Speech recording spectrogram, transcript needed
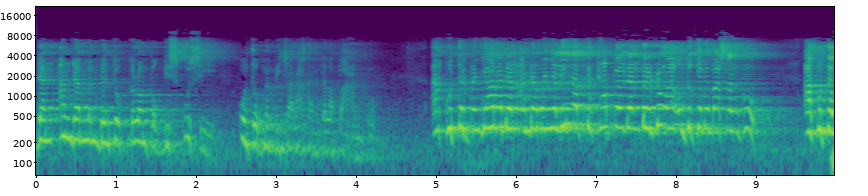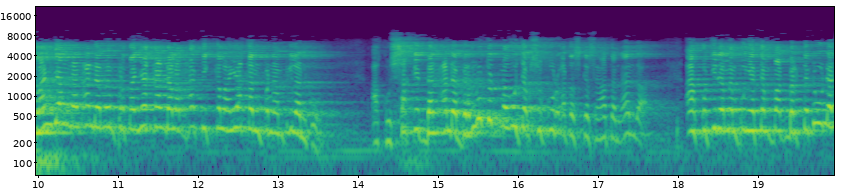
dan Anda membentuk kelompok diskusi untuk membicarakan kelaparanku. Aku terpenjara dan Anda menyelinap ke kapel dan berdoa untuk kebebasanku. Aku telanjang dan Anda mempertanyakan dalam hati kelayakan penampilanku. Aku sakit dan Anda berlutut mengucap syukur atas kesehatan Anda. Aku tidak mempunyai tempat berteduh dan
